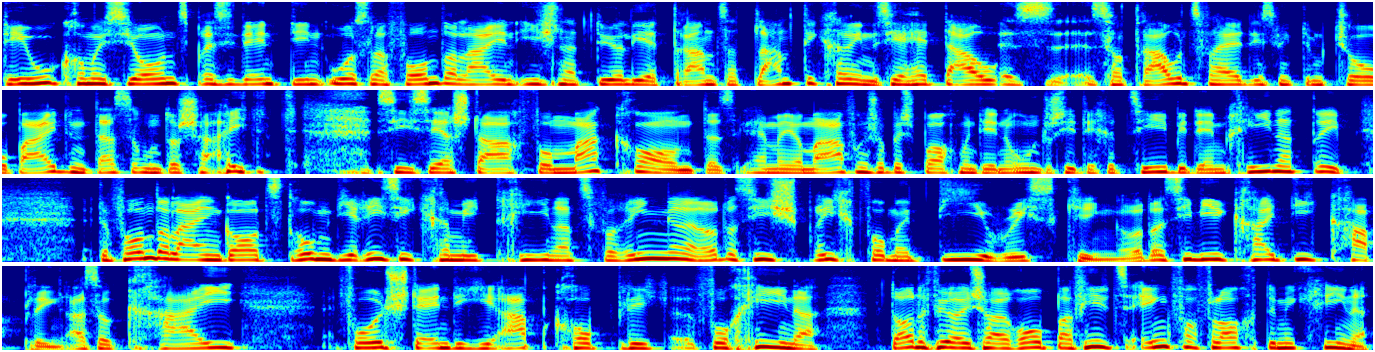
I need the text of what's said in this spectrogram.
die EU-Kommissionspräsidentin Ursula von der Leyen ist natürlich eine Transatlantikerin. Sie hat auch ein, Vertrauensverhältnis mit dem Joe Biden. Das unterscheidet sie sehr stark von Macron. Das haben wir ja am Anfang schon besprochen mit den unterschiedlichen Zielen bei dem China-Trip. Der von der Leyen geht es darum, die Risiken mit China zu verringern. Oder? Sie spricht von einem De-Risking. Sie will kein Decoupling, also kein vollständige Abkopplung von China. Dafür ist Europa viel zu eng verflochten mit China.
